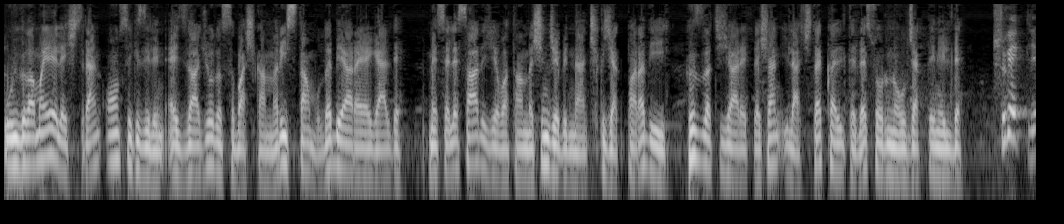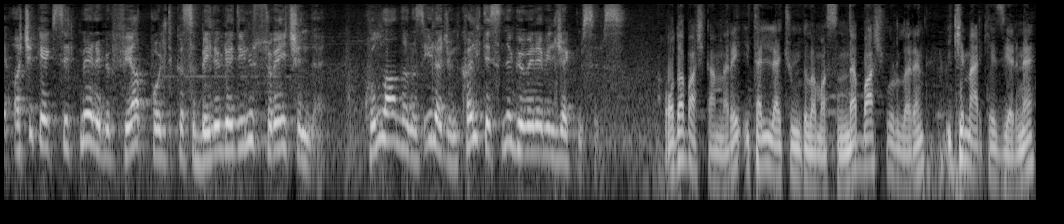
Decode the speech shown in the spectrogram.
Uygulamayı eleştiren 18 ilin eczacı odası başkanları İstanbul'da bir araya geldi. Mesele sadece vatandaşın cebinden çıkacak para değil. Hızla ticaretleşen ilaçta kalitede sorun olacak denildi. Sürekli açık eksiltmeyle bir fiyat politikası belirlediğiniz süre içinde kullandığınız ilacın kalitesine güvenebilecek misiniz? Oda başkanları ithal ilaç uygulamasında başvuruların iki merkez yerine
